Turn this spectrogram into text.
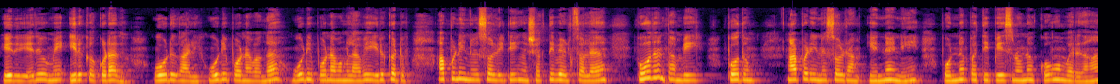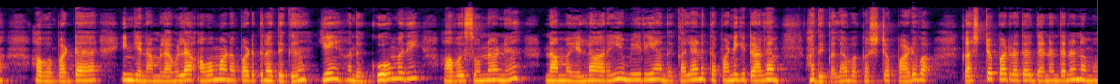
இது எதுவுமே இருக்கக்கூடாது. ஓடுகாலி ஓடி போனவங்க ஓடி போனவங்களாவே இருக்கட்டும். அப்படின்னு சொல்லிட்டு எங்கள் சக்திவேல் சொல்ல போதும் தம்பி போதும் அப்படின்னு சொல்கிறாங்க என்ன நீ? பொண்ணை பற்றி பேசணும்னு கோவம் வருதா? அவள் பட்ட இங்கே நம்மளை அவளை அவமானப்படுத்தினதுக்கு ஏன் அந்த கோமதி அவள் சொன்னான்னு நம்ம எல்லாரையும் மீறி அந்த கல்யாணத்தை பண்ணிக்கிட்டால அதுக்கெல்லாம் அவள் கஷ்டப்படுவா. கஷ்டப்படுறத தினம் தினம் நம்ம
